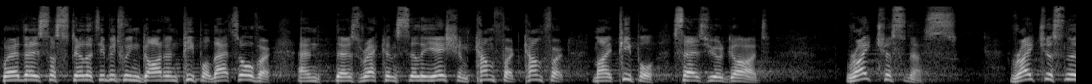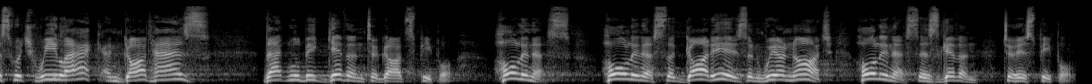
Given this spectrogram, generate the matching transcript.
where there's hostility between God and people, that's over. And there's reconciliation, comfort, comfort, my people, says your God. Righteousness, righteousness which we lack and God has, that will be given to God's people. Holiness, holiness that God is and we're not, holiness is given to his people.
